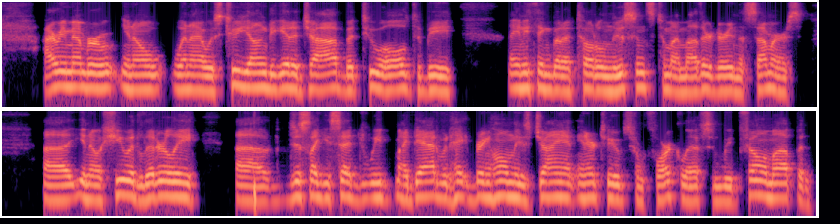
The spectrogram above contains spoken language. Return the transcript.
I remember, you know, when I was too young to get a job, but too old to be anything but a total nuisance to my mother during the summers. Uh, you know, she would literally, uh, just like you said, we my dad would ha- bring home these giant inner tubes from forklifts, and we'd fill them up, and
